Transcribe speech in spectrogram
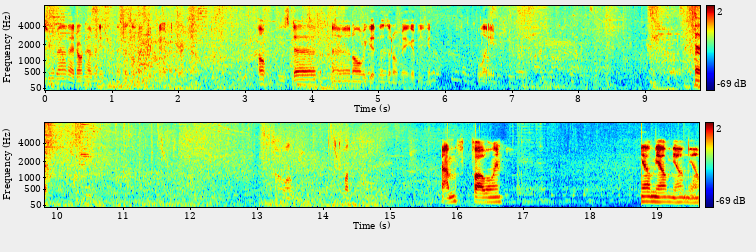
Too bad I don't have anything that does electric damage right now. Oh, he's dead, and all we get is an Omega Beacon. Lame. Er, Oh well. Come on. I'm following. Meow meow meow meow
